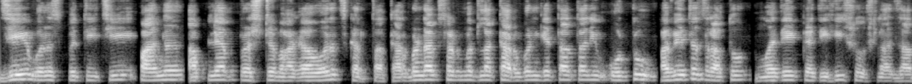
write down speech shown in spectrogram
जी वनस्पतीची पानं आपल्या पृष्ठभागावरच करतात. कार्बन डायऑक्साईड मधला कार्बन घेतात आणि ओटू हवेतच राहतो. मध्ये कधीही शोषला जात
